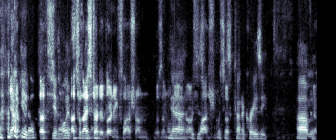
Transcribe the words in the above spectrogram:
Yeah, you know, that's you know that's what I started learning flash on was an yeah, Yongnuo which flash, is, which so. is kind of crazy. Um, yeah.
